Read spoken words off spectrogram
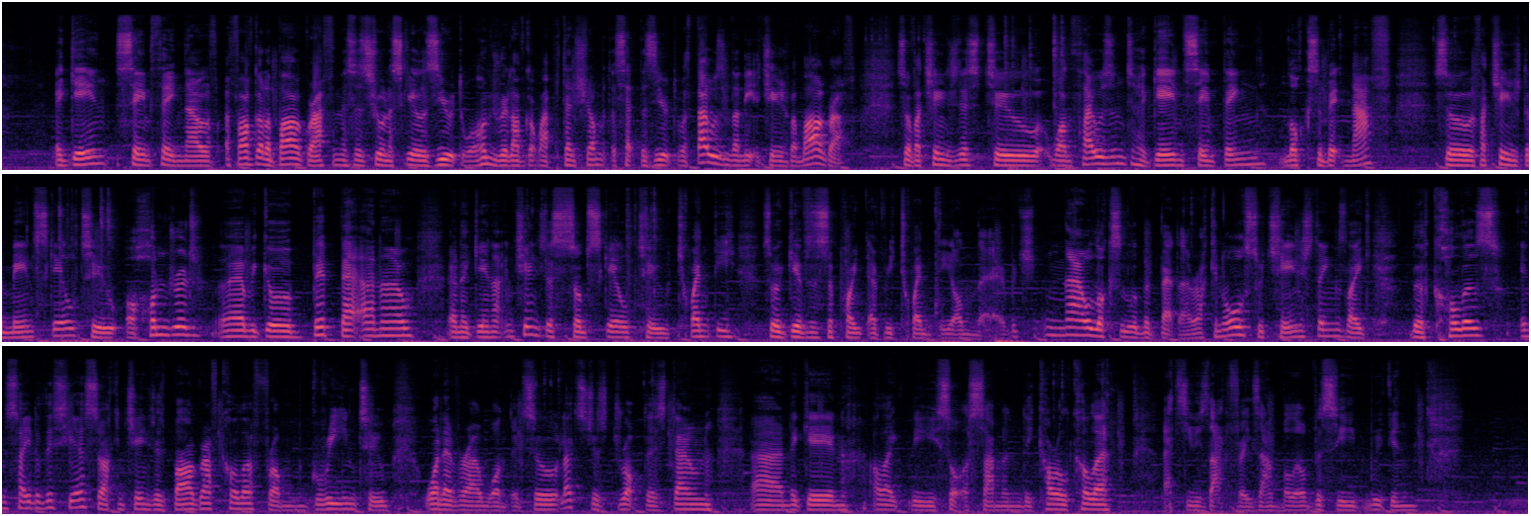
Again, same thing. Now, if, if, I've got a bar graph and this is showing a scale of 0 to 100, I've got my potentiometer set to 0 to 1000, I need to change my bar graph. So if I change this to 1000, again, same thing, looks a bit naff. So if I change the main scale to 100, there we go, a bit better now. And again, I can change the subscale to 20, so it gives us a point every 20 on there, which now looks a little bit better. I can also change things like the colours inside of this here, so I can change this bar graph colour from green to whatever I wanted. So let's just drop this down, and again, I like the sort of salmon, the coral colour let's use that for example obviously we can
